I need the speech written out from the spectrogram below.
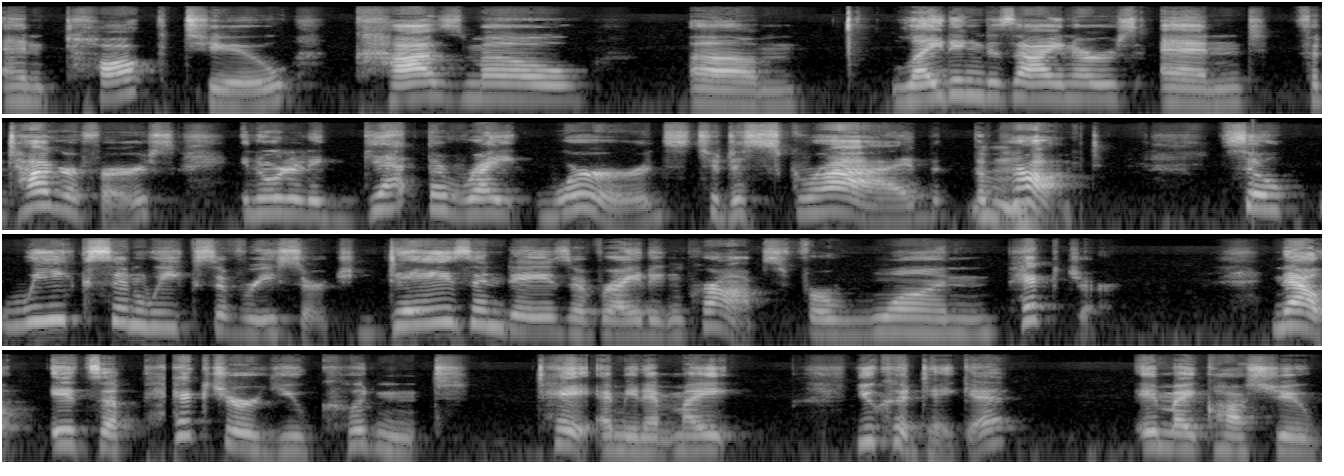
and talk to Cosmo um, lighting designers and photographers in order to get the right words to describe the mm. prompt. So, weeks and weeks of research, days and days of writing prompts for one picture. Now, it's a picture you couldn't take. I mean, it might, you could take it. It might cost you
